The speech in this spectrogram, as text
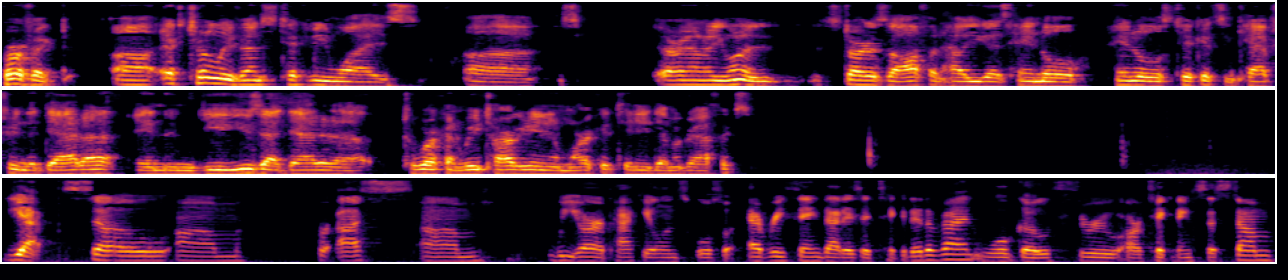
Perfect. Uh, external events ticketing wise, uh, Ariana, you want to start us off on how you guys handle those tickets and capturing the data, and then do you use that data to, work on retargeting and market to any demographics? Yeah. So um, for us, um, we are a Paciolan school, so everything that is a ticketed event will go through our ticketing system.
